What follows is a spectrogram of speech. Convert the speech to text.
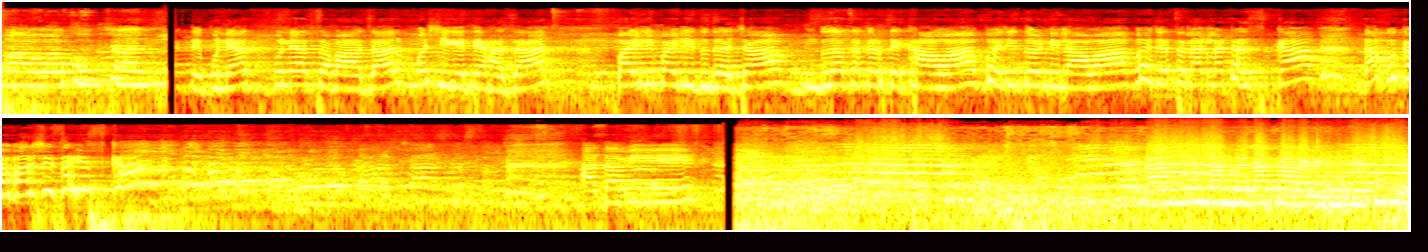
वा वा खूप छान. लागते पुण्यात पुण्याचा बाजार म्हशी घेते हजार. पहिली पहिली दुधाच्या दुधाचा करते खावा भजी तोंडी लावा भज्याचा लागला ठसका. बांधायला कारागीर होते कुशल.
